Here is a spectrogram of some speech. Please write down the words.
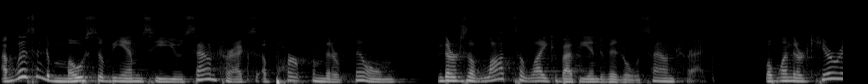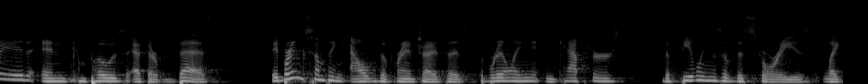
I've listened to most of the MCU soundtracks apart from their films, and there's a lot to like about the individual soundtracks. But when they're curated and composed at their best, they bring something out of the franchise that is thrilling and captures the feelings of the stories like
